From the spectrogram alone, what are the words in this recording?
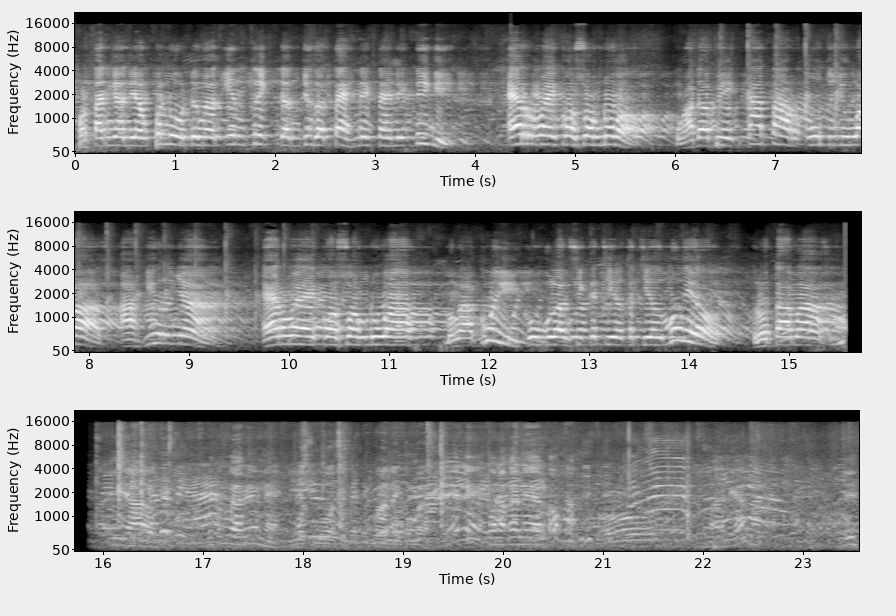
pertandingan yang penuh dengan intrik dan juga teknik-teknik tinggi. RW 02 menghadapi Qatar U17 akhirnya RW 02 mengakui keunggulan si kecil-kecil mungil terutama Iya, itu kemarin ya. Mana kemarin? Ini ponakannya Ertoha. Oh, Mariana. Ih,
